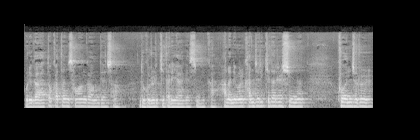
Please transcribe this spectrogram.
우리가 똑같은 상황 가운데서 누구를 기다려야 하겠습니까? 하나님을 간절히 기다릴 수 있는 구원주를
